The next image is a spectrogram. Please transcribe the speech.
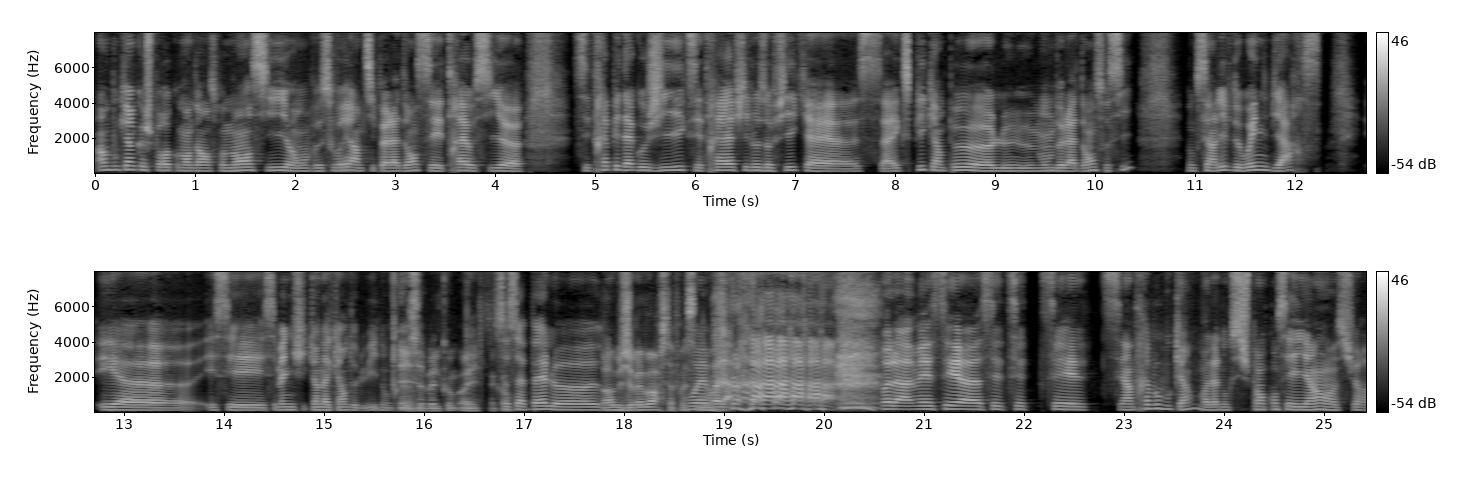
un bouquin que je peux recommander en ce moment, si on veut s'ouvrir un petit peu à la danse, c'est très aussi C'est très pédagogique, c'est très philosophique. ça explique un peu le monde de la danse aussi. Donc c'est un livre de Wayne Biars. Et, et c'est, magnifique. Il n'y en a qu'un de lui. Donc, et il s'appelle comme. Oui, ça s'appelle. Ah, mais j'irai voir, je t'apprécie. Ouais, voilà. voilà, mais c'est, c'est, un très beau bouquin. Voilà, donc si je peux en conseiller un sur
